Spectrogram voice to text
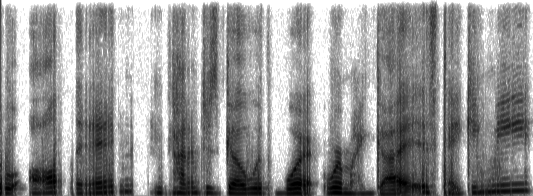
go all in and kind of just go with what where my gut is taking me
